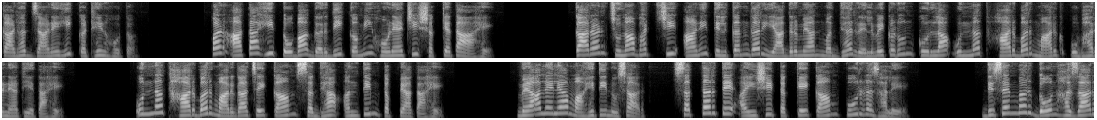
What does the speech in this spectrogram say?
काढत जाणेही कठीण होतं. पण आता ही तोबा गर्दी कमी होण्याची शक्यता आहे. कारण चुनाभटची आणि तिलकनगर यादरम्यान मध्य रेल्वेकडून कुर्ला उन्नत हार्बर मार्ग उभारण्यात येत आहे. उन्नत हार्बर मार्गाचे काम सध्या अंतिम टप्प्यात आहे. मिळालेल्या माहितीनुसार सत्तर ते ऐंशी टक्के काम पूर्ण झाले. डिसेंबर दोन हजार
